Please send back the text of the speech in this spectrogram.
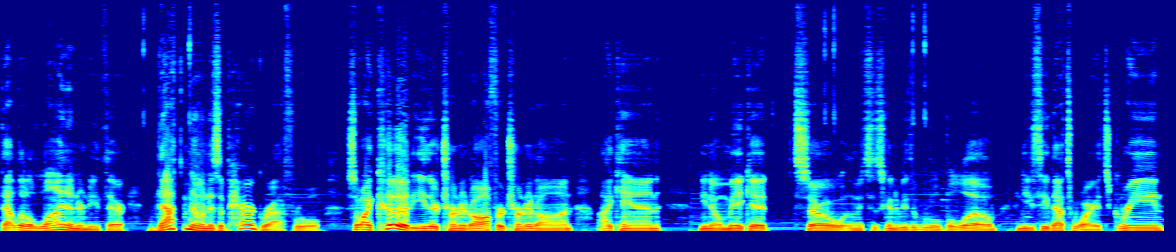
that little line underneath there? That's known as a paragraph rule. So I could either turn it off or turn it on. I can you know, make it so this is going to be the rule below. And you can see that's why it's green.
